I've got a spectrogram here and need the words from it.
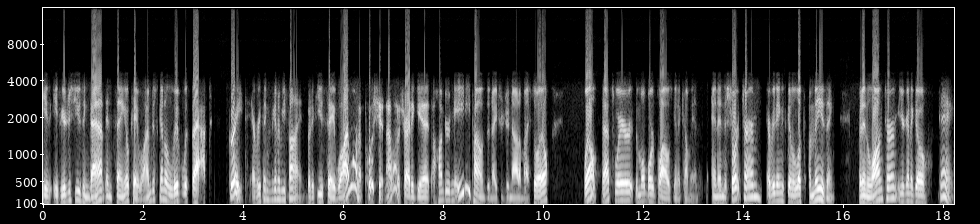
if, if you're just using that and saying, okay, well, I'm just going to live with that, great, everything's going to be fine. But if you say, well, I want to push it and I want to try to get 180 pounds of nitrogen out of my soil, well, that's where the moldboard plow is going to come in. And in the short term, everything's going to look amazing. But in the long term, you're going to go, dang,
